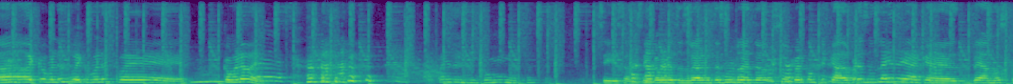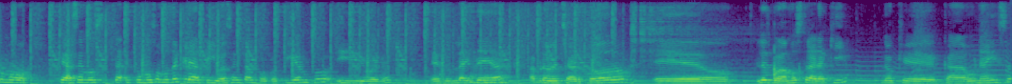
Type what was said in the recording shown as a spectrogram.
Ay, ¿cómo les fue? ¿Cómo les fue? ¿Cómo lo ven? Pues en cinco minutos. Sí, son 5 minutos, realmente es un reto súper complicado, pero esa es la idea, que veamos cómo, qué hacemos, cómo somos de creativas en tan poco tiempo y bueno, esa es la idea, aprovechar todo. Eh, les voy a mostrar aquí lo que cada una hizo.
